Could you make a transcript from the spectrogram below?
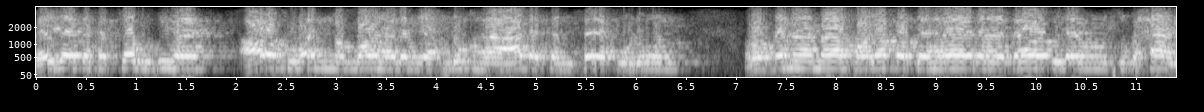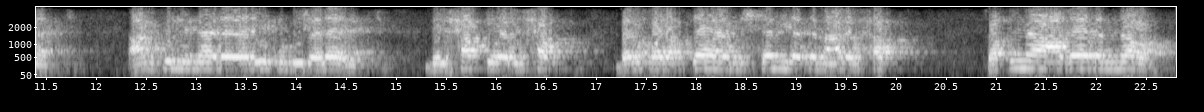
فإذا تفكروا بها عرفوا أن الله لم يخلقها عبثا فيقولون ربنا ما خلقت هذا باطلا سبحانك عن كل ما لا يليق بجلالك بالحق وللحق بل خلقتها مشتملة على الحق. فقنا عذاب النار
